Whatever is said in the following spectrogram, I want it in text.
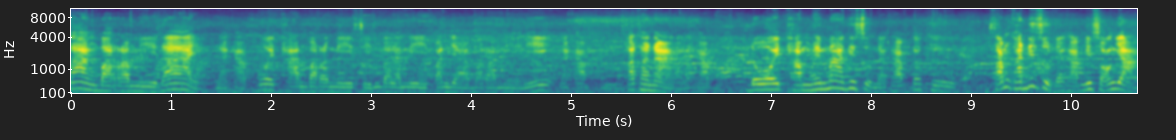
สร้างบารมีได้นะครับ ด้วยทานบารมีศีลบารมี ปัญญาบารมีนี้นะครับ พัฒนานะครับ โดยทำให้มากที่สุดนะครับก็คือสำคัญที่สุดนะครับมีสองอย่าง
